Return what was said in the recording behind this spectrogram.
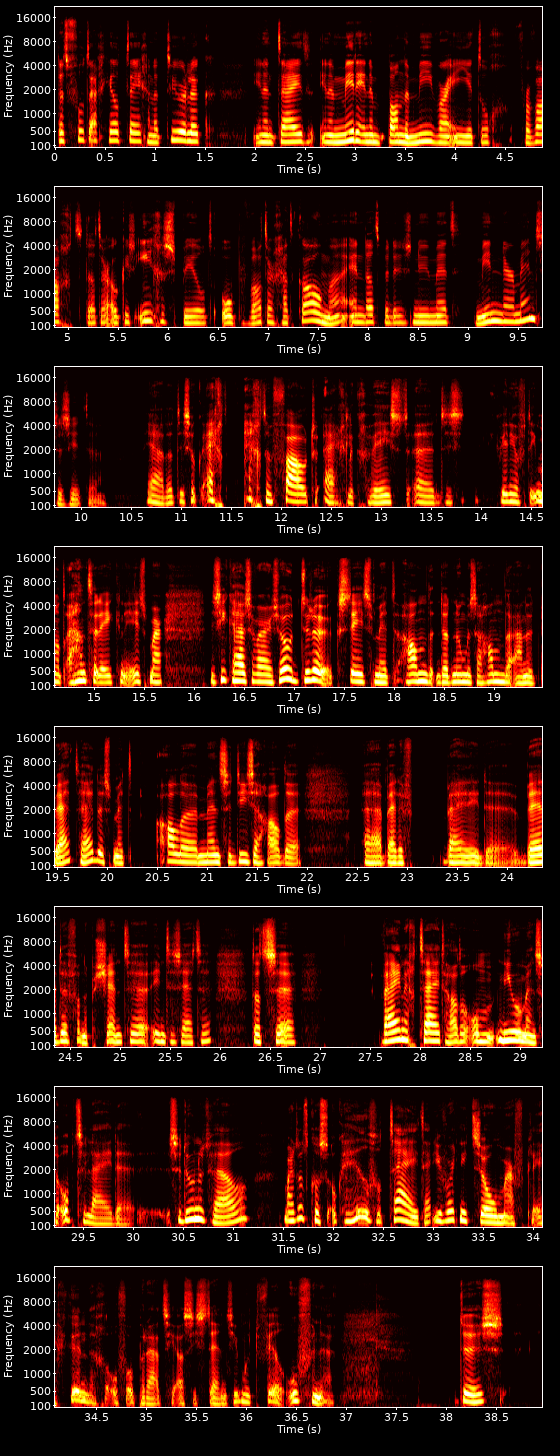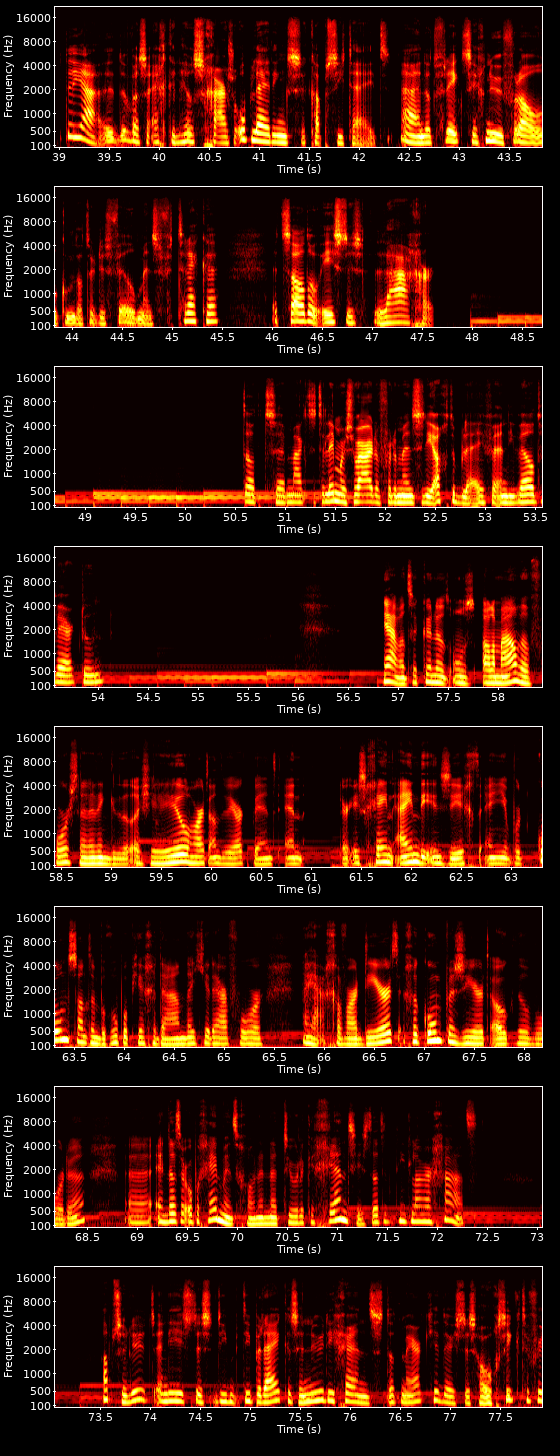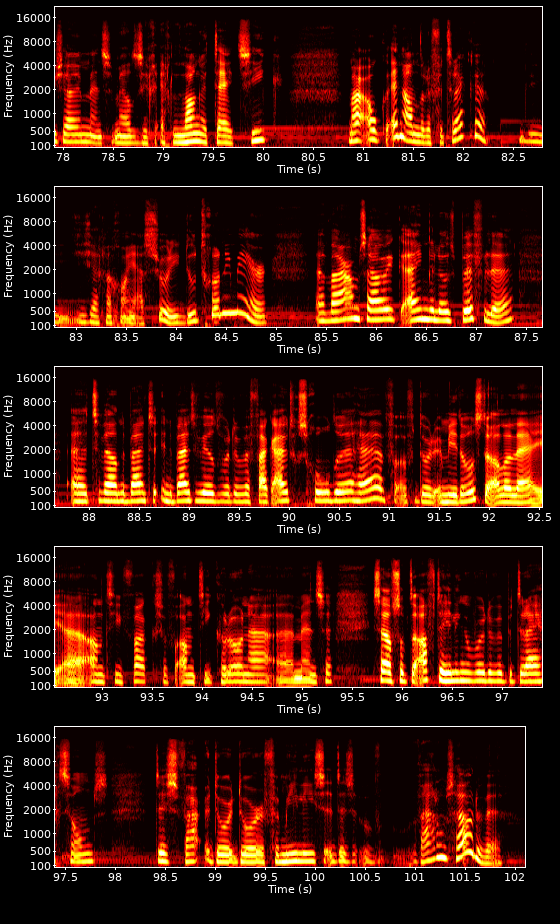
Dat voelt eigenlijk heel tegen natuurlijk in een tijd, in een midden in een pandemie, waarin je toch verwacht dat er ook is ingespeeld op wat er gaat komen. En dat we dus nu met minder mensen zitten. Ja, dat is ook echt, echt een fout eigenlijk geweest. Uh, dus ik weet niet of het iemand aan te rekenen is, maar de ziekenhuizen waren zo druk, steeds met handen, dat noemen ze handen aan het bed. Hè? Dus met alle mensen die ze hadden uh, bij, de, bij de bedden van de patiënten in te zetten, dat ze weinig tijd hadden om nieuwe mensen op te leiden. Ze doen het wel, maar dat kost ook heel veel tijd. Je wordt niet zomaar verpleegkundige of operatieassistent. Je moet veel oefenen. Dus de, ja, er was eigenlijk een heel schaars opleidingscapaciteit. Nou, en dat wreekt zich nu vooral ook omdat er dus veel mensen vertrekken. Het saldo is dus lager. Dat uh, maakt het alleen maar zwaarder voor de mensen die achterblijven en die wel het werk doen. Ja, want we kunnen het ons allemaal wel voorstellen, denk ik, dat als je heel hard aan het werk bent en er is geen einde in zicht en je wordt constant een beroep op je gedaan dat je daarvoor nou ja, gewaardeerd, gecompenseerd ook wil worden. Uh, en dat er op een gegeven moment gewoon een natuurlijke grens is, dat het niet langer gaat. Absoluut. En die, is dus, die, die bereiken ze nu, die grens. Dat merk je. Er is dus hoog ziekteverzuim. Mensen melden zich echt lange tijd ziek. Maar ook, en anderen vertrekken. Die, die zeggen gewoon, ja, sorry, doe het gewoon niet meer. En waarom zou ik eindeloos buffelen? Uh, terwijl in de, buiten, in de buitenwereld worden we vaak uitgescholden hè, door inmiddels door allerlei uh, anti-vax of anti-corona uh, mensen. Zelfs op de afdelingen worden we bedreigd soms. Dus waar, door, door families. Dus waarom zouden we?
